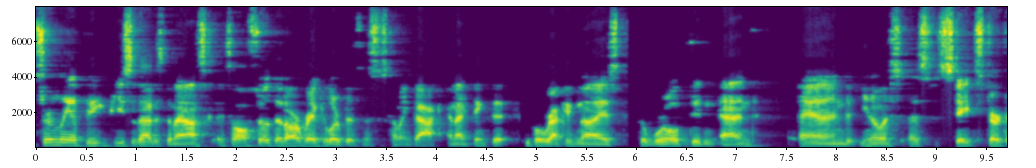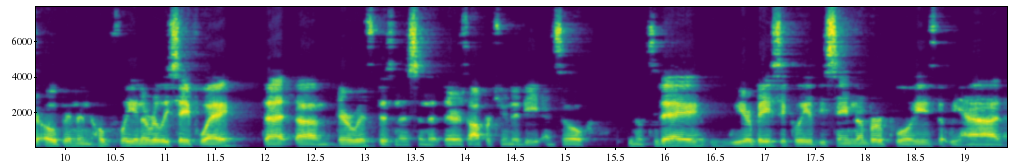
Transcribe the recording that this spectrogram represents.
Certainly a big piece of that is the mask. It's also that our regular business is coming back. And I think that people recognize the world didn't end. And, you know, as, as states start to open and hopefully in a really safe way, that um, there is business and that there's opportunity. And so, you know, today we are basically at the same number of employees that we had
